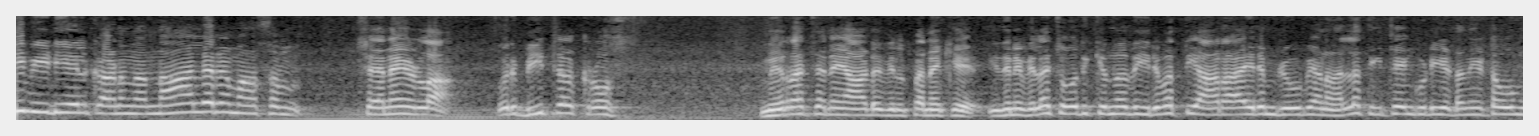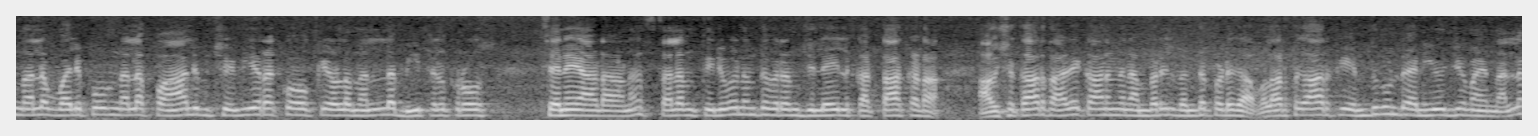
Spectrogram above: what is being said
ഈ വീഡിയോയിൽ കാണുന്ന നാലര മാസം ചെനയുള്ള ഒരു ബീറ്റൽ ക്രോസ് നിറചനയാട് വിൽപ്പനയ്ക്ക് ഇതിന് വില ചോദിക്കുന്നത് ഇരുപത്തി ആറായിരം രൂപയാണ്. നല്ല തീറ്റയും കൂടി ഇടനീട്ടവും നല്ല വലുപ്പവും നല്ല പാലും ചെവിയിറക്കവും ഒക്കെയുള്ള നല്ല ബീറ്റൽ ക്രോസ് ചെനയാടാണ് സ്ഥലം തിരുവനന്തപുരം ജില്ലയിൽ കട്ടാക്കട. ആവശ്യക്കാർ താഴെ കാണുന്ന നമ്പറിൽ ബന്ധപ്പെടുക. വളർത്തുകാർക്ക് എന്തുകൊണ്ട് അനുയോജ്യമായ നല്ല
